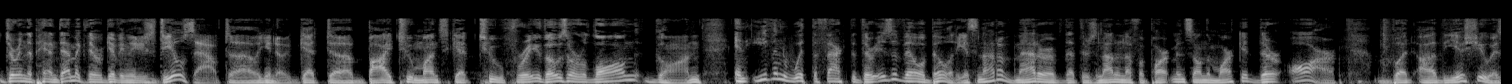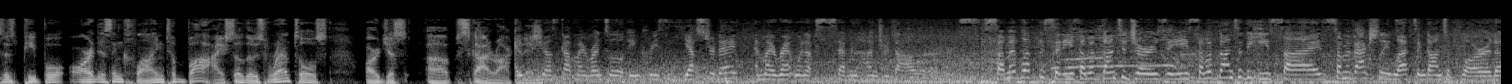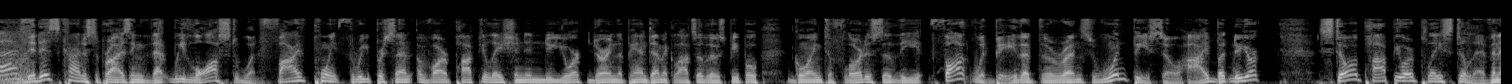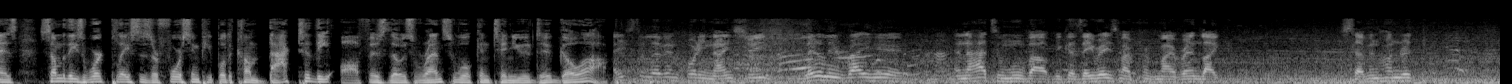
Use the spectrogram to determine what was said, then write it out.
during the pandemic, they were giving these deals out. Uh, you know, get uh, buy two months, get two free. Those are long gone. And even with the fact that there is availability, it's not a matter of that there's not enough apartments on the market. There are, but uh, the issue is, is people aren't as inclined to buy. So those rentals are just uh, skyrocketing. I just got my rental increase yesterday, and my rent went up $700. Some have left the city, some have gone to Jersey, some have gone to the east side, some have actually left and gone to Florida. It is kind of surprising that we lost, what, 5.3% of our population in New York during the pandemic. Lots of those people going to Florida. So the thought would be that the rents wouldn't be so high, but New York still a popular place to live. And as some of these workplaces are forcing people to come back to the office, those rents will continue to go up. I used to live in 49th Street, literally right here, and I had to move out because they raised my my rent like 700.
